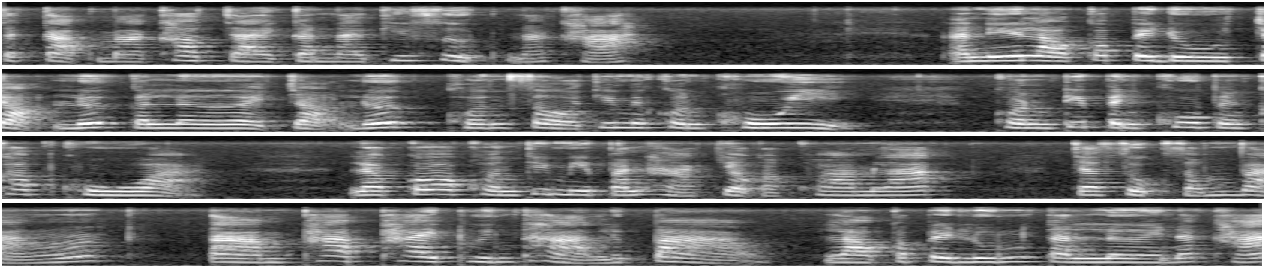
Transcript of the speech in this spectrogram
จะกลับมาเข้าใจกันในที่สุดนะคะ อันนี้เราก็ไปดูเจาะลึกกันเลย เจาะลึกคนโสดที่มีคนคุย คนที่เป็นคู่เป็นครอบครัว แล้วก็คนที่มีปัญหาเกี่ยวกับความรัก จะสุขสมหวังตามภาพไพ่พื้นฐานหรือเปล่า เราก็ไปลุ้นกันเลยนะคะ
